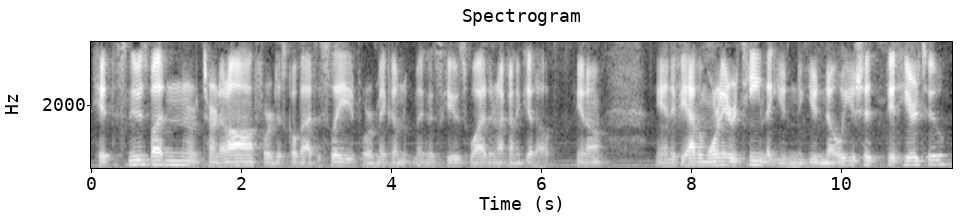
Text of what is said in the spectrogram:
hit the snooze button or turn it off or just go back to sleep or make, a, make an excuse why they're not going to get up you know and if you have a morning routine that you you know you should adhere to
